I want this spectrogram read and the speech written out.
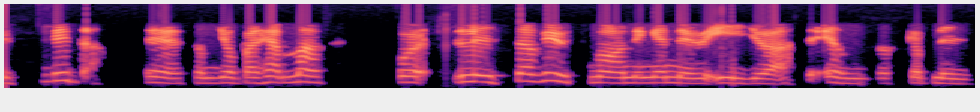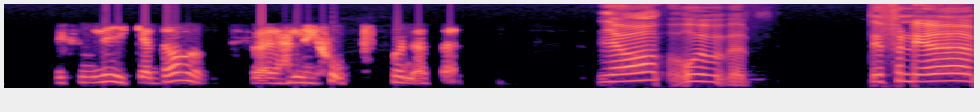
utspridda, eh, som jobbar hemma. Och lite av utmaningen nu är ju att det ändå ska bli liksom likadant för allihop på något sätt. Ja, och det funderar,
